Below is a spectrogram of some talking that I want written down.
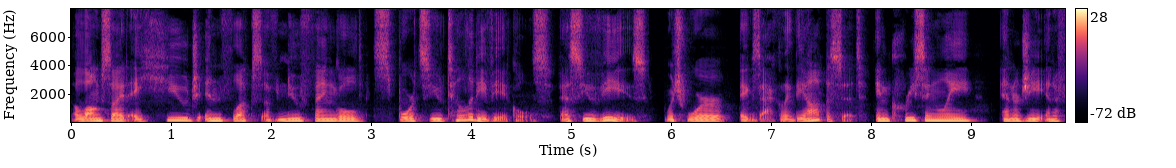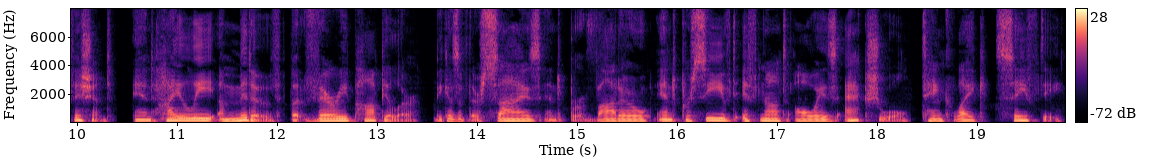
alongside a huge influx of newfangled sports utility vehicles, SUVs, which were exactly the opposite, increasingly energy inefficient and highly emittive, but very popular because of their size and bravado and perceived, if not always actual, tank like safety.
